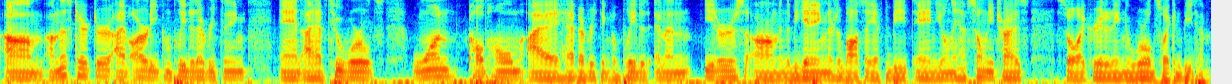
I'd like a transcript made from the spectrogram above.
Um, on this character, I have already completed everything, and I have two worlds. One called Home, I have everything completed, and then Eaters, um, in the beginning, there's a boss that you have to beat, and you only have so many tries, so I created a new world so I can beat him.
